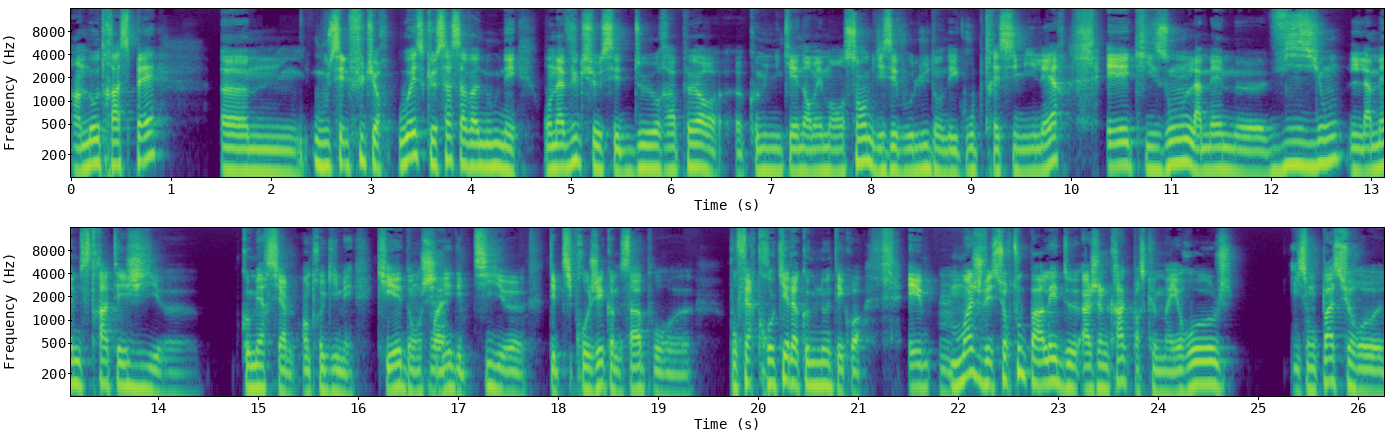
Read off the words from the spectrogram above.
un autre aspect euh, ou c'est le futur Où est-ce que ça, ça va nous mener? On a vu que ces deux rappeurs euh, communiquaient énormément ensemble, ils évoluent dans des groupes très similaires et qu'ils ont la même euh, vision, la même stratégie commerciale entre guillemets, qui est d'enchaîner des petits des petits projets comme ça pour pour faire croquer la communauté quoi. Et hmm. moi, je vais surtout parler de Agent Crack parce que Myro, ils sont pas sur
